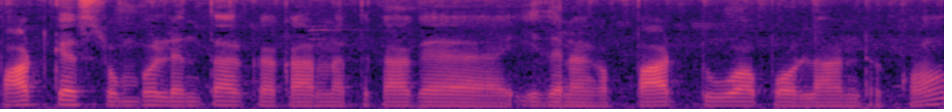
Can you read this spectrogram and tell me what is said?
பாட்காஸ்ட் ரொம்ப லென்த்தாக இருக்க காரணத்துக்காக இதை நாங்கள் பார்ட் டூவாக போடலான் இருக்கோம்.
